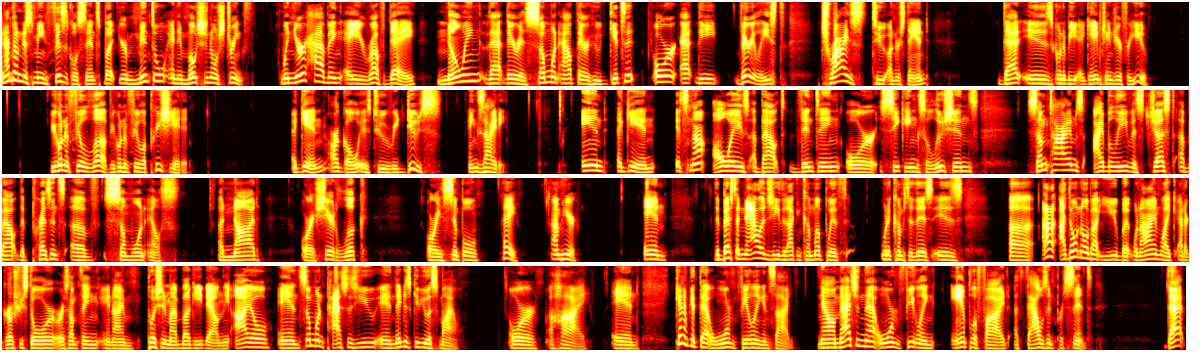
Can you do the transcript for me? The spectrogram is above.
and i don't just mean physical sense but your mental and emotional strength. When you're having a rough day knowing that there is someone out there who gets it or at the very least tries to understand that is going to be a game changer for you. You're going to feel loved you're going to feel appreciated. Again, our goal is to reduce anxiety. And again, it's not always about venting or seeking solutions. Sometimes I believe it's just about the presence of someone else a nod or a shared look or a simple, hey, I'm here. And the best analogy that I can come up with when it comes to this is uh, I don't, I don't know about you, but when I'm like at a grocery store or something and I'm pushing my buggy down the aisle and someone passes you and they just give you a smile or a hi and you kind of get that warm feeling inside. Now imagine that warm feeling amplified a thousand percent. That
